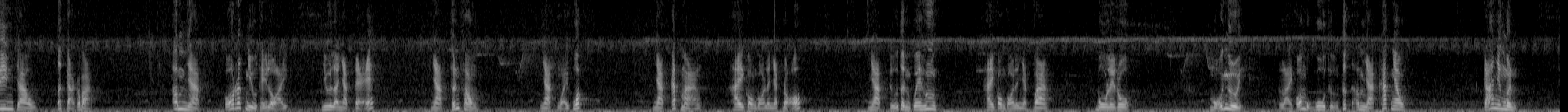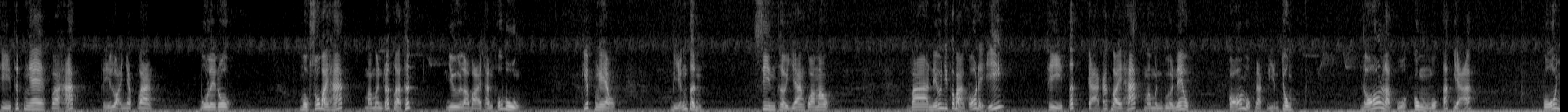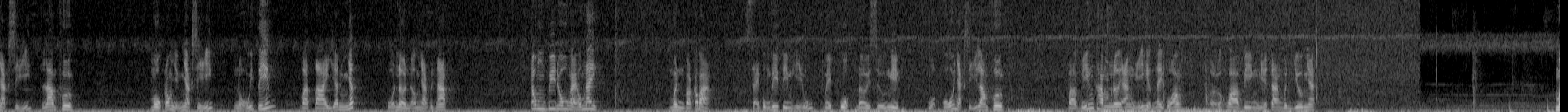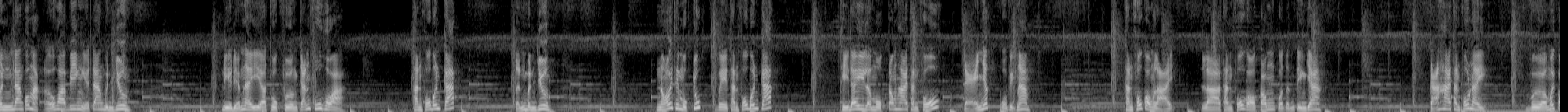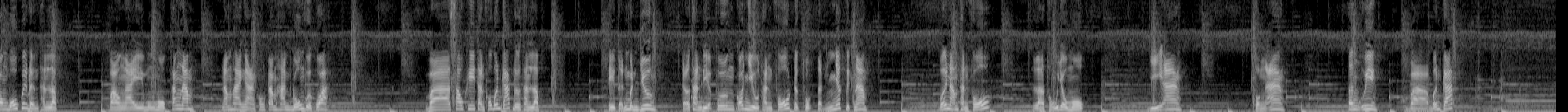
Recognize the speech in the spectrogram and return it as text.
Xin chào tất cả các bạn. Âm nhạc có rất nhiều thể loại như là nhạc trẻ, nhạc thính phòng, nhạc ngoại quốc, nhạc cách mạng hay còn gọi là nhạc đỏ, nhạc trữ tình quê hương hay còn gọi là nhạc vàng, bolero. Mỗi người lại có một gu thưởng thức âm nhạc khác nhau. Cá nhân mình thì thích nghe và hát thể loại nhạc vàng, bolero. Một số bài hát mà mình rất là thích như là bài Thành phố buồn, Kiếp nghèo, Biển tình, Xin thời gian qua mau. Và nếu như các bạn có để ý thì tất cả các bài hát mà mình vừa nêu có một đặc điểm chung. Đó là của cùng một tác giả, cố nhạc sĩ Lam Phương. Một trong những nhạc sĩ nổi tiếng và tài danh nhất của nền âm nhạc Việt Nam. Trong video ngày hôm nay, mình và các bạn sẽ cùng đi tìm hiểu về cuộc đời sự nghiệp của cố nhạc sĩ Lam Phương và viếng thăm nơi ăn nghỉ hiện nay của ông ở Hoa Viên Nghĩa Trang Bình Dương nha. Mình đang có mặt ở Hoa Viên Nghĩa Trang Bình Dương. Địa điểm này à, thuộc phường Chánh Phú Hòa, thành phố Bến Cát, tỉnh Bình Dương. Nói thêm một chút về thành phố Bến Cát thì đây là một trong hai thành phố trẻ nhất của Việt Nam. Thành phố còn lại là thành phố Gò Công của tỉnh Tiền Giang. Cả hai thành phố này vừa mới công bố quyết định thành lập vào ngày mùng 1 tháng 5 năm 2024 vừa qua. Và sau khi thành phố Bến Cát được thành lập thì tỉnh Bình Dương trở thành địa phương có nhiều thành phố trực thuộc tỉnh nhất Việt Nam. Với năm thành phố là Thủ Dầu Một, Dĩ An, Thuận An, Tân Uyên và Bến Cát.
